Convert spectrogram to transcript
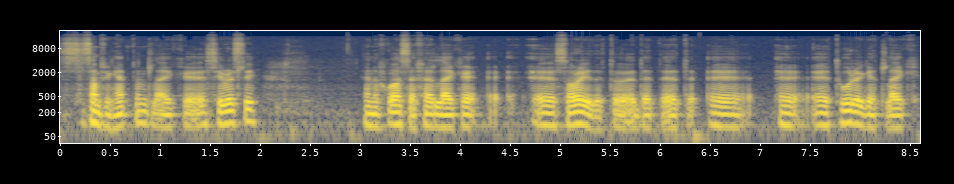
something happened, like uh, seriously. And of course, I felt like uh, uh, sorry that uh, that, that uh, uh, uh, Tore get like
